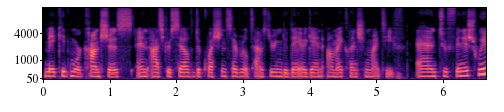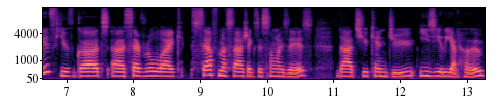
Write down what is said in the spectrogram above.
make it more conscious and ask yourself the question several times during the day again am i clenching my teeth and to finish with, you've got uh, several like self massage exercises that you can do easily at home.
